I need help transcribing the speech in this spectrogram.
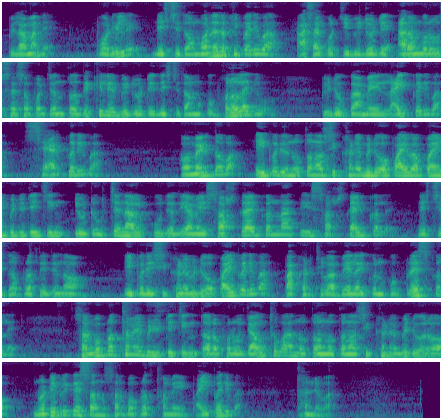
ପିଲାମାନେ ପଢ଼ିଲେ ନିଶ୍ଚିତ ମନେ ରଖିପାରିବା। ଆଶା କରୁଛି ଭିଡ଼ିଓଟି ଆରମ୍ଭରୁ ଶେଷ ପର୍ଯ୍ୟନ୍ତ ଦେଖିଲେ ଭିଡ଼ିଓଟି ନିଶ୍ଚିତ ଆମକୁ ଭଲ ଲାଗିବ। ଭିଡ଼ିଓକୁ ଆମେ ଲାଇକ୍ କରିବା ସେୟାର କରିବା କମେଣ୍ଟ ଦେବା। ଏହିପରି ନୂତନ ଶିକ୍ଷଣୀୟ ଭିଡ଼ିଓ ପାଇବା ପାଇଁ ବିଡି ଟିଚିଂ ୟୁଟ୍ୟୁବ୍ ଚ୍ୟାନେଲକୁ ଯଦି ଆମେ ସବସ୍କ୍ରାଇବ୍ କରିନାହାନ୍ତି ସବସ୍କ୍ରାଇବ୍ କଲେ ନିଶ୍ଚିତ ପ୍ରତିଦିନ ଏହିପରି ଶିକ୍ଷଣୀୟ ଭିଡ଼ିଓ ପାଇପାରିବା। ପାଖରେ ଥିବା ବେଲ୍ ଆଇକନ୍କୁ ପ୍ରେସ୍ କଲେ ସର୍ବପ୍ରଥମେ ବିଡି ଟିଚିଂ ତରଫରୁ ଯାଉଥିବା ନୂତନ ନୂତନ ଶିକ୍ଷଣୀୟ ଭିଡ଼ିଓର ନୋଟିଫିକେସନ୍ ସର୍ବପ୍ରଥମେ ପାଇପାରିବା। ଧନ୍ୟବାଦ।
